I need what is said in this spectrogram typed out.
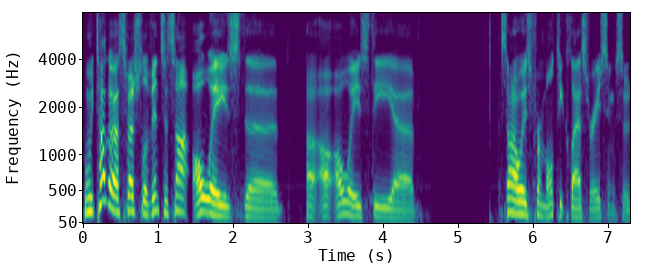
when we talk about special special events, it's not always the uh, always the uh, it's not always for multi-class racing. So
